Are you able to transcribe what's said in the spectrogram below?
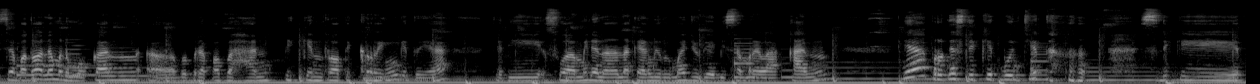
Siapa tahu Anda menemukan uh, beberapa bahan bikin roti kering gitu ya. Jadi suami dan anak-anak yang di rumah juga bisa merelakan ya perutnya sedikit buncit. Sedikit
